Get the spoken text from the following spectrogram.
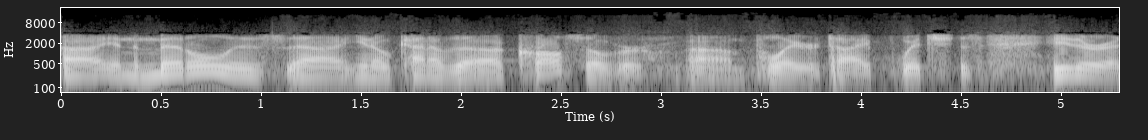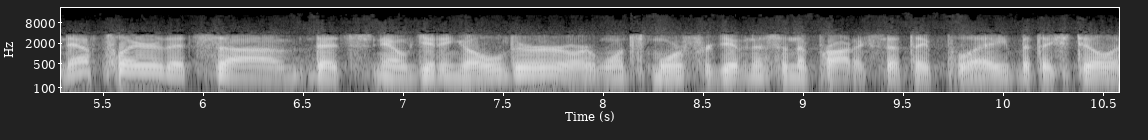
Uh, in the middle is uh, you know kind of the crossover um, player type, which is either an F player that's uh, that's you know getting older or wants more forgiveness in the products that they play, but they still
